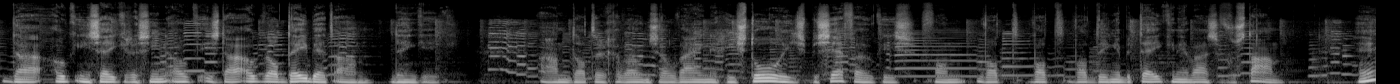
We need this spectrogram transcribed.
daar ook in zekere zin ook, is daar ook wel debet aan, denk ik. Aan dat er gewoon zo weinig historisch besef ook is van wat, wat, wat dingen betekenen en waar ze voor staan. Hè?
